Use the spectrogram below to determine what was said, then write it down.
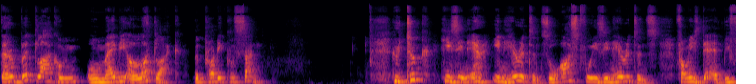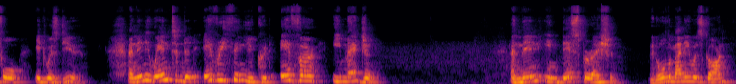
They're a bit like, or maybe a lot like, the prodigal son who took his inheritance or asked for his inheritance from his dad before it was due. And then he went and did everything you could ever imagine. And then, in desperation, when all the money was gone,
